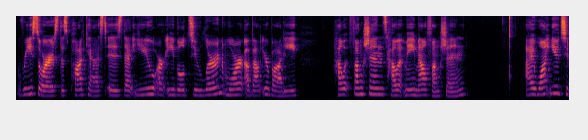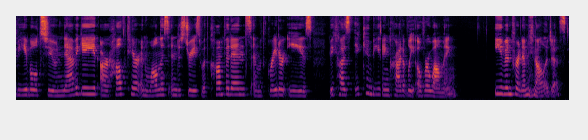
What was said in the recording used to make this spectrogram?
resource, this podcast, is that you are able to learn more about your body, how it functions, how it may malfunction. I want you to be able to navigate our healthcare and wellness industries with confidence and with greater ease because it can be incredibly overwhelming, even for an immunologist.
